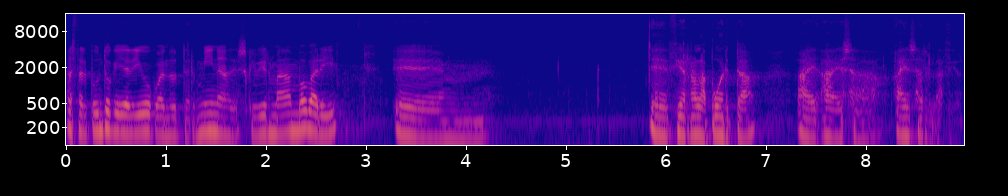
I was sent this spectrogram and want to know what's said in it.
hasta el punto que ya digo, cuando termina de escribir Madame Bovary, eh, eh, cierra la puerta a, esa, a esa relación.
